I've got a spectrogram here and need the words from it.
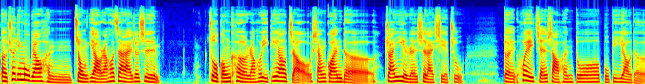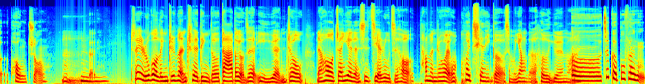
呃确定目标很重要，然后再来就是做功课，然后一定要找相关的专业人士来协助，对，会减少很多不必要的碰撞，嗯嗯，对。所以，如果邻居们确定都大家都有这个意愿，就然后专业人士介入之后，他们就会会签一个什么样的合约吗？呃，这个部分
